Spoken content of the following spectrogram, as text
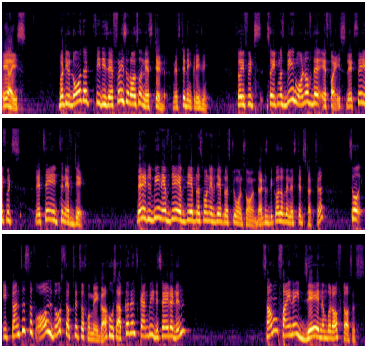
AIs but you know that see these FIs are also nested nested increasing. So, if it is so it must be in one of the FIs let us say if it is let us say it is in Fj then it will be in Fj Fj plus 1 Fj plus 2 and so on that is because of the nested structure. So, it consists of all those subsets of omega whose occurrence can be decided in some finite j number of tosses,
